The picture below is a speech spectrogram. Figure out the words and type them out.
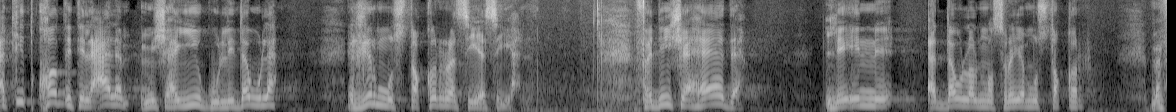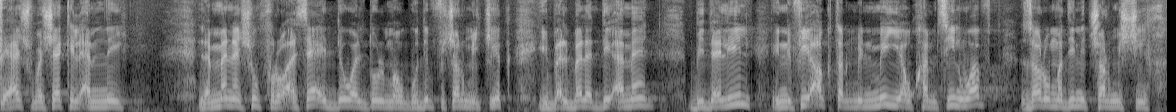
أكيد قادة العالم مش هيجوا لدولة غير مستقرة سياسيا. فدي شهادة لأن الدولة المصرية مستقرة ما فيهاش مشاكل أمنية. لما أنا أشوف رؤساء الدول دول موجودين في شرم الشيخ يبقى البلد دي أمان بدليل إن في أكتر من 150 وفد زاروا مدينة شرم الشيخ.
